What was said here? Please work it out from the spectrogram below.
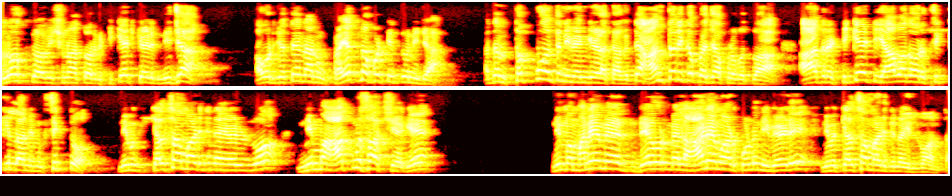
ಅಲೋಕ್ ವಿಶ್ವನಾಥ್ ಅವ್ರಿಗೆ ಟಿಕೆಟ್ ಕೇಳಿದ ನಿಜ. ಅವ್ರ ಜೊತೆ ನಾನು ಪ್ರಯತ್ನ ಪಟ್ಟಿದ್ದು ನಿಜ. ಅದನ್ನು ತಪ್ಪು ಅಂತ ನೀವು ಹೆಂಗೆ ಹೇಳಕ್ಕಾಗುತ್ತೆ? ಆಂತರಿಕ ಪ್ರಜಾಪ್ರಭುತ್ವ. ಆದ್ರೆ ಟಿಕೆಟ್ ಯಾವಾಗ ಅವ್ರಿಗೆ ಸಿಕ್ಕಿಲ್ಲ, ನಿಮ್ಗೆ ಸಿಕ್ತು. ನಿಮಗೆ ಕೆಲಸ ಮಾಡಿದಿನ ಹೇಳುವ ನಿಮ್ಮ ಆತ್ಮಸಾಕ್ಷಿಯಾಗೆ ನಿಮ್ಮ ಮನೆ ಮೇಲೆ ದೇವ್ರ ಮೇಲೆ ಆಣೆ ಮಾಡಿಕೊಂಡು ನೀವು ಹೇಳಿ, ನಿಮಗೆ ಕೆಲಸ ಮಾಡಿದಿನೋ ಇಲ್ವೋ ಅಂತ.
